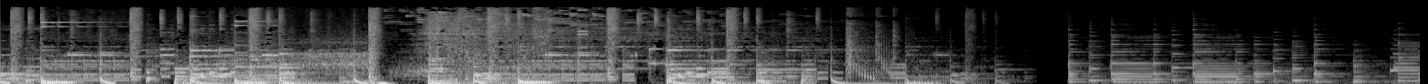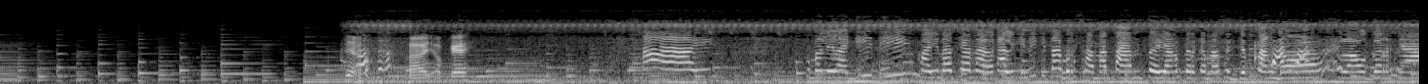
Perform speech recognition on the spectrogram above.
Ya, hai, oke. Hai, kembali lagi di Mayuna Channel. Kali ini kita bersama tante yang terkenal se-Jepang dong, vlogernya.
